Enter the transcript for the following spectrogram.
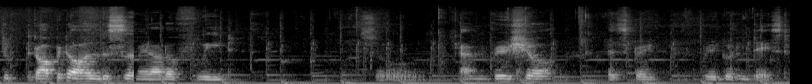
To top it all, this is made out of wheat. So I'm pretty sure it's pretty pretty good in taste.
